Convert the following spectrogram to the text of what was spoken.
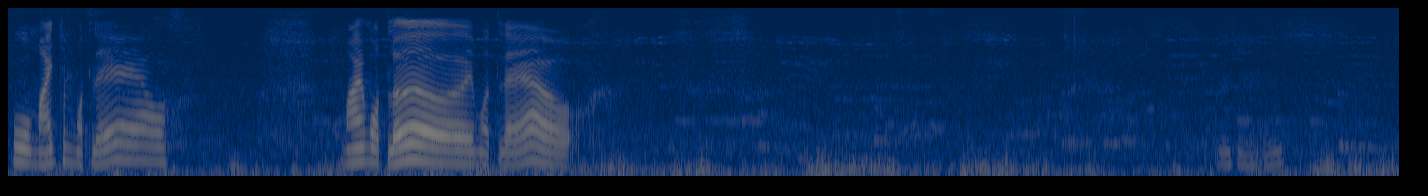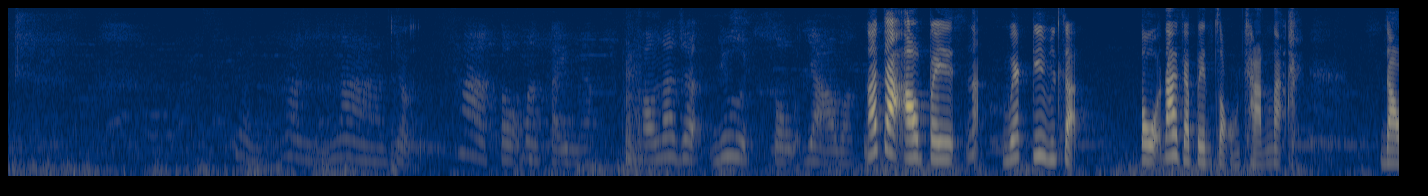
โอ้ ไม้จะหมดแล้ว ไม้หมดเลย หมดแล้ว จะยืดโต๊ะยาวอะน่าจะเอาไปนะเวกกี้วิสะโต๊ะน่าจะเป็นสองชั้นอะเดา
